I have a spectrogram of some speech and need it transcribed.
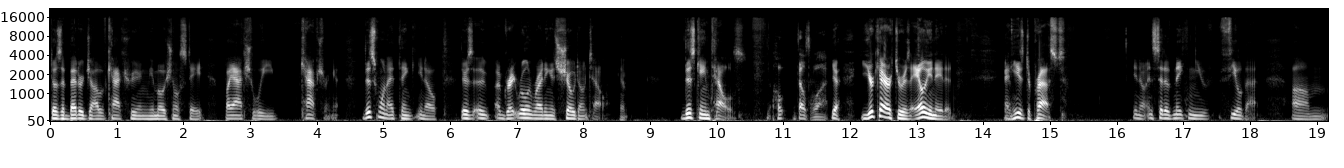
does a better job of capturing the emotional state by actually capturing it. This one, I think, you know, there's a, a great rule in writing is show don't tell. Yep. This game tells. Oh, it tells a lot. Yeah, your character is alienated, and he's depressed. You know, instead of making you feel that, um,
